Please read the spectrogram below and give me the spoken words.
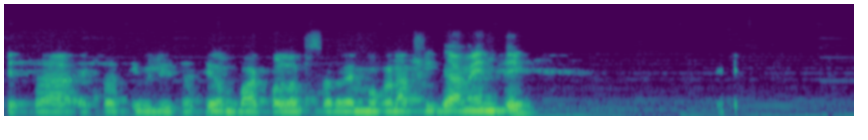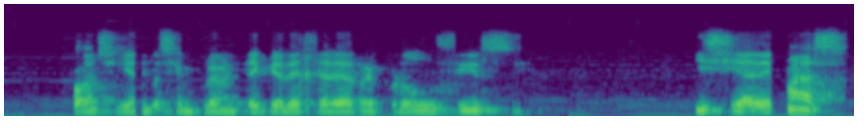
esa, esa civilización va a colapsar demográficamente, consiguiendo simplemente que deje de reproducirse. Y si además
